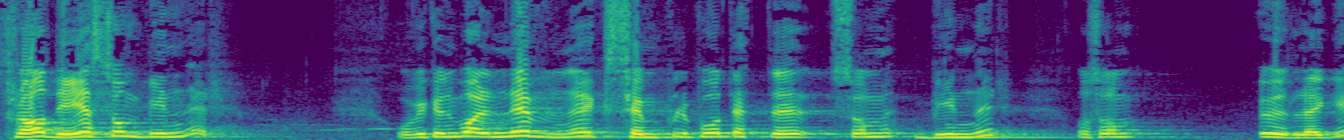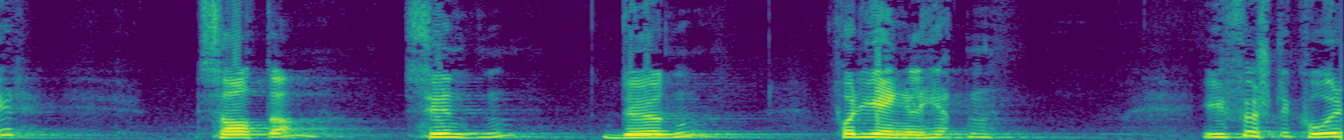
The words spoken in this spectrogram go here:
fra det som binder, og Vi kunne bare nevne eksempler på dette som binder, og som ødelegger. Satan, synden, døden, forgjengeligheten. I første kor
